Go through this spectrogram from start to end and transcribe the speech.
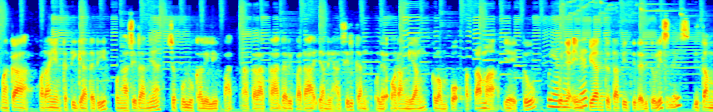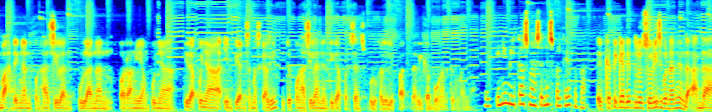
maka orang yang ketiga tadi penghasilannya 10 kali lipat rata-rata daripada yang dihasilkan oleh orang yang kelompok pertama, yaitu punya, punya impian tetapi tidak ditulis, Tulis. ditambah dengan penghasilan bulan bulanan orang yang punya tidak punya impian sama sekali itu penghasilan yang 3% 10 kali lipat dari gabungan keduanya. Ini mitos maksudnya seperti apa, Pak? Eh, ketika ditelusuri sebenarnya tidak ada.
